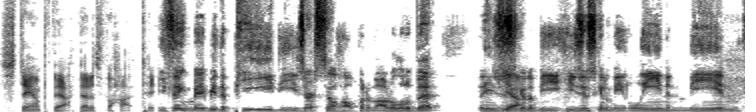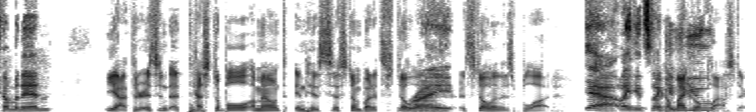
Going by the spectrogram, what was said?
stamp that. That is the hot take. You think maybe the PEDs are still helping him out a little bit, and he's just Yeah. gonna be he's just gonna be lean and mean coming in. Yeah, there isn't a testable amount in his system, but it's still in Right. there. It's still in his blood, Yeah, like it's like, like, a if you- microplastic.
